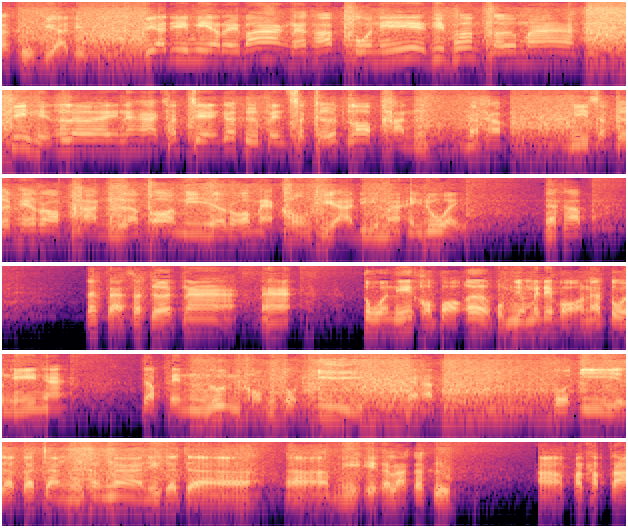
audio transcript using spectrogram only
ก็คือ TRD TRD มีอะไรบ้างนะครับ ตัวนี้ที่เพิ่มเติมมา ที่เห็นเลยนะฮะชัดเจนก็คือเป็นสเกิร์ตรอบคันนะครับ มีสเกิร์ตให้รอบคัน แล้วก็มีล้อแม็กของ TRD มาให้ด้วยนะครับตั้งแต่สเกิร์ตหน้านะฮะตัวนี้ขอบอกเออผมยังไม่ได้บอกนะ ตัวนี้นะจะเป็นรุ่นของตัว E นะครับ ตัว E แล้วก็จังข้างหน้านี่ก็จะมีเอกลักษณ์ก็คืออประทับตา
